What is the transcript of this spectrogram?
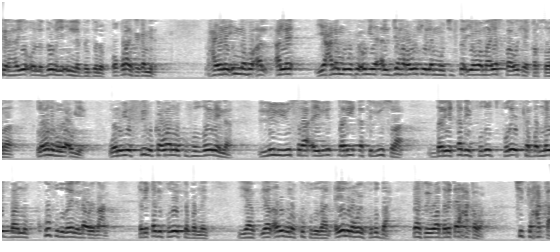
tirhayo oo la doonayo in la bedelo oo qur'aanka ka mid a. Maxaa yeele inahu alle yaclamu wuxuu ogyahay aljahra wixii la muujisto iyo wamaa yakhfaa wixii qarsoonaa. Labadaba waa ogyahay wanuyasiruka waanu ku fududaynaynaa lilyusra ay liariiqati lyusra dariiqadii fudud fudaydka badnayd baanu ku fududaynayna wy macna dariiqadii fudaydka badnayd yaad adiguna ku fududaan iyaduna way fududdahay saas wey waa dariiqada xaqa waa jidka xaqa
